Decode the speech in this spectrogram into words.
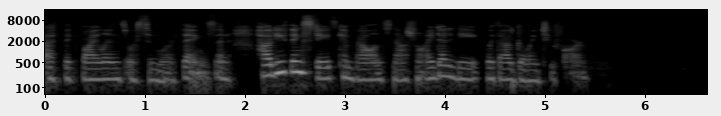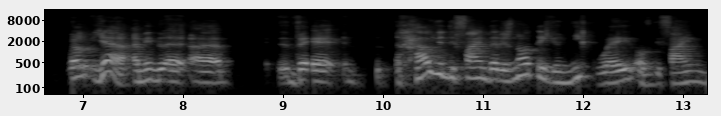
ethnic violence, or similar things? And how do you think states can balance national identity without going too far? Well, yeah, I mean, uh, uh, the how you define, there is not a unique way of defining,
